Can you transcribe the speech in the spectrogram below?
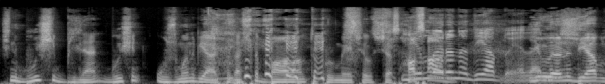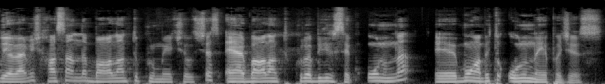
Şimdi bu işi bilen, bu işin uzmanı bir arkadaşla bağlantı kurmaya çalışacağız. Hasan Yıllarını Diablo'ya vermiş. yıllarını Diablo'ya vermiş. Hasan'la bağlantı kurmaya çalışacağız. Eğer bağlantı kurabilirsek onunla e, muhabbeti onunla yapacağız.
